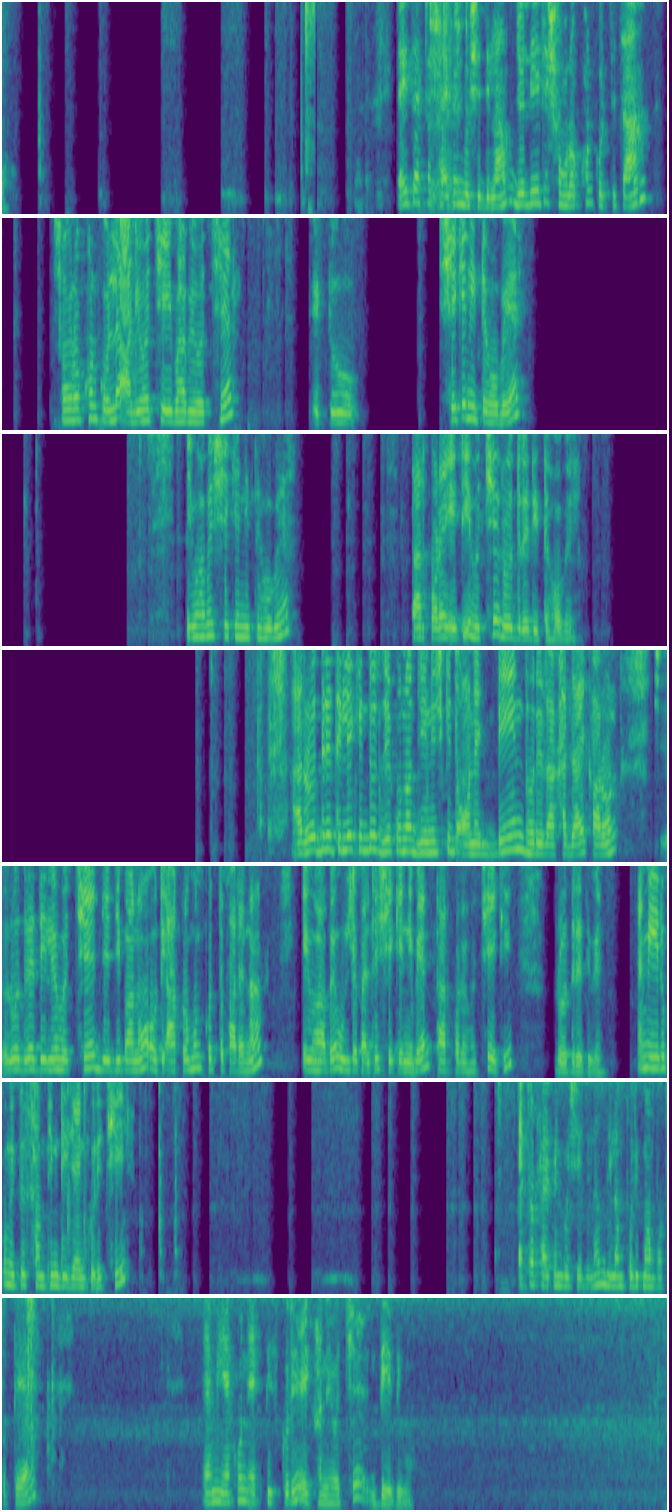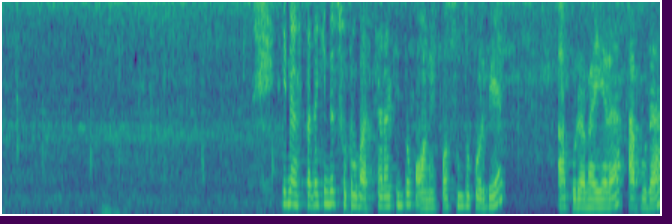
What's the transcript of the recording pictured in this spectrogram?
এই তো একটা ফ্রাই বসিয়ে দিলাম। যদি এটি সংরক্ষণ করতে চান, সংরক্ষণ করলে আগে হচ্ছে এইভাবে হচ্ছে একটু সেকে নিতে হবে। এভাবে সেকে নিতে হবে। তারপরে এটি হচ্ছে রোদ্রে দিতে হবে। আর রোদ্রে দিলে কিন্তু যে কোনো জিনিস কিন্তু অনেক দিন ধরে রাখা যায়, কারণ রোদ্রে দিলে হচ্ছে যে জীবাণু ওটি আক্রমণ করতে পারে না। এভাবে উল্টে পাল্টে সেকে নেবেন, তারপরে হচ্ছে এটি রোদ্রে দিবেন। আমি এরকম একটু সামথিং ডিজাইন করেছি। একটা ফ্রাই প্যান বসিয়ে দিলাম দিলাম পরিমাণ মতো তেল। আমি এখন এক পিস করে এখানে হচ্ছে দিয়ে দিব। এই নাস্তাটা কিন্তু ছোট বাচ্চারা কিন্তু অনেক পছন্দ করবে। আপুরা, ভাইয়ারা, আপুরা।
